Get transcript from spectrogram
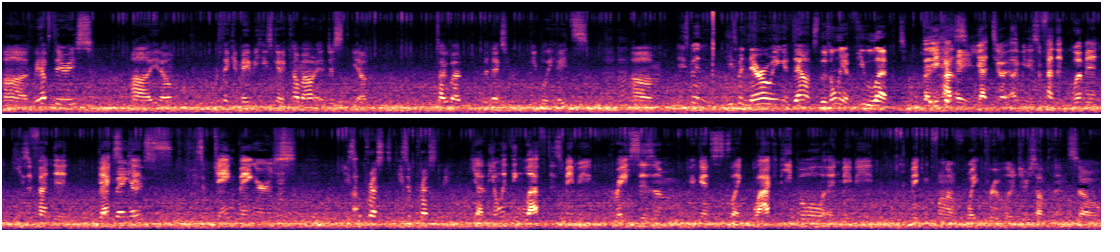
Uh, we have theories. Uh, you know, we're thinking maybe he's going to come out and just you know talk about the next group of people he hates. Um, He's been he's been narrowing it down, so there's only a few left that he could has hate. yet to. I mean, he's offended women. He's offended Mexicans. He's gangbangers. He's oppressed. He's oppressed me. Yeah, the only thing left is maybe racism against like black people and maybe making fun of white privilege or something. So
